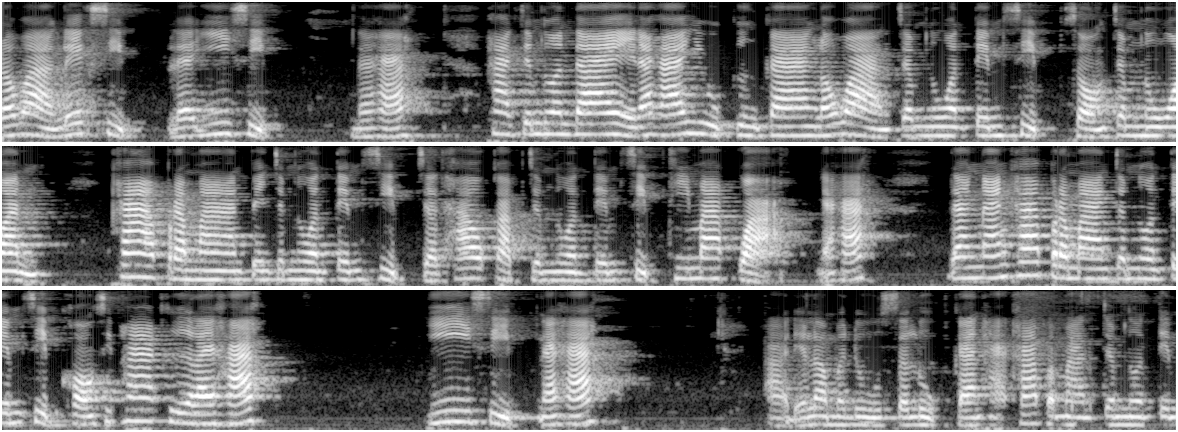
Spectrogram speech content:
ระหว่างเลข 10 และ 20 นะคะ หากจำนวนใดนะคะ อยู่กึ่งกลางระหว่างจำนวนเต็ม 10 2จำนวน ค่าประมาณเป็นจำนวนเต็ม 10 จะเท่ากับจำนวนเต็ม 10 ที่มากกว่านะคะ ดังนั้นค่าประมาณจำนวนเต็ม 10 ของ 15 คืออะไรคะ 20 นะคะเดี๋ยวเรามาดูสรุปการหาค่าประมาณจำนวนเต็ม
